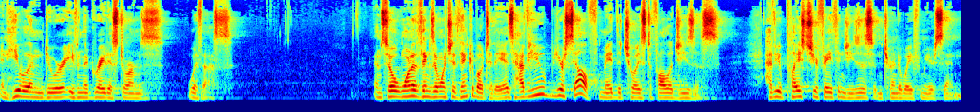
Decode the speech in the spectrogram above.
And he will endure even the greatest storms with us. And so, one of the things I want you to think about today is have you yourself made the choice to follow Jesus? Have you placed your faith in Jesus and turned away from your sin?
